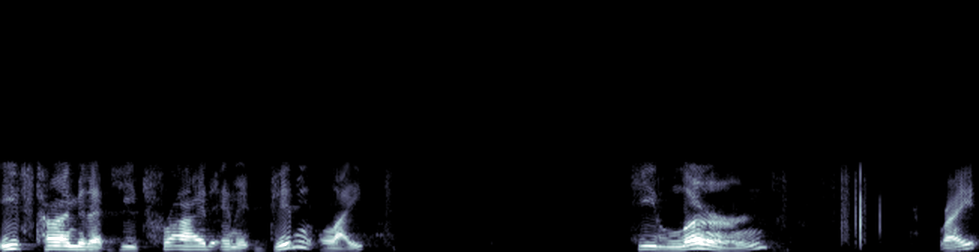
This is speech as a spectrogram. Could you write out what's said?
Each time that he tried and it didn't light, he learned, right?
